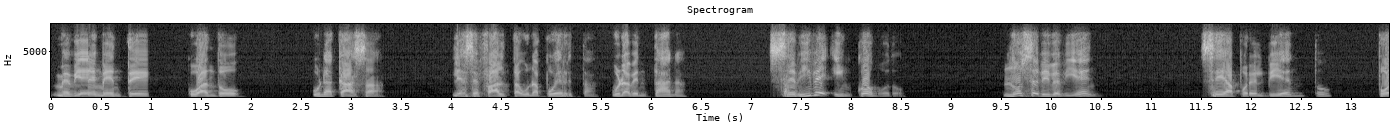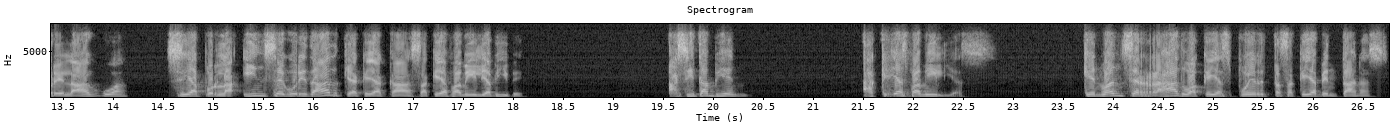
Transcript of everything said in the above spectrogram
Me viene en mente cuando una casa le hace falta una puerta, una ventana, se vive incómodo, no se vive bien, sea por el viento, por el agua, sea por la inseguridad que aquella casa, aquella familia vive. Así también, aquellas familias que no han cerrado aquellas puertas, aquellas ventanas,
